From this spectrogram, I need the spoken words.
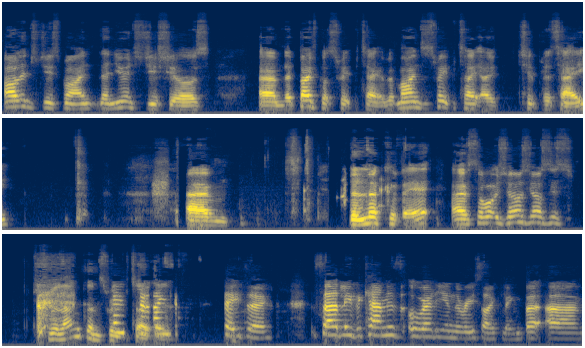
I'll introduce mine, then you introduce yours. Um, they've both got sweet potato, but mine's a sweet potato chipletay. Um, the look of it. Uh, so, what was yours? Yours is Sri Lankan sweet potato. Potato. Sadly, the can is already in the recycling, but um,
